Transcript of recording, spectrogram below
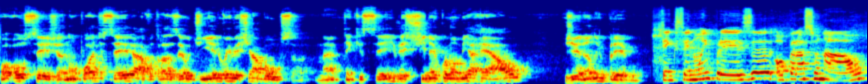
Ou, ou, seja, não pode ser, ah, vou trazer o dinheiro e vou investir na bolsa, né? Tem que ser investir na economia real gerando emprego. Tem que ser numa empresa operacional,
